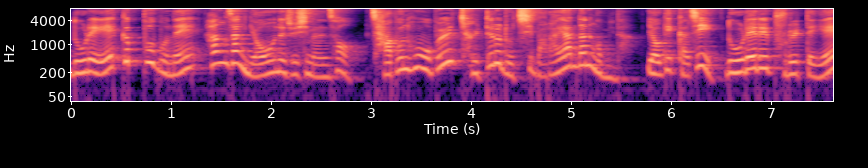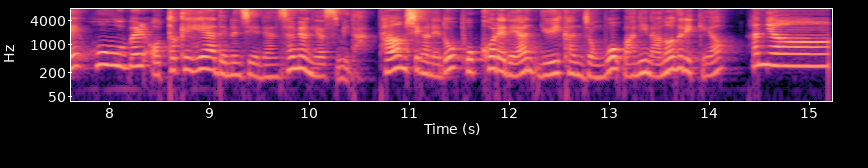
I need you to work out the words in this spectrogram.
노래의 끝부분에 항상 여운을 주시면서 잡은 호흡을 절대로 놓지 말아야 한다는 겁니다. 여기까지 노래를 부를 때의 호흡을 어떻게 해야 되는지에 대한 설명이었습니다. 다음 시간에도 보컬에 대한 유익한 정보 많이 나눠드릴게요. 안녕!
